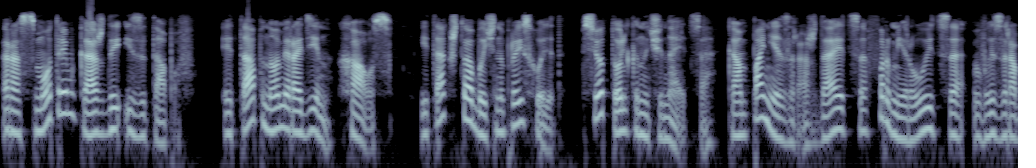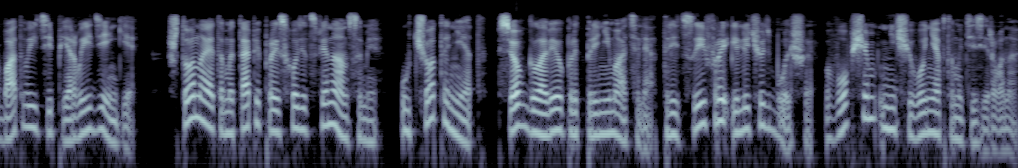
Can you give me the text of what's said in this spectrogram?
Рассмотрим каждый из этапов. Этап номер один – хаос. Итак, что обычно происходит? Все только начинается. Компания зарождается, формируется, вы зарабатываете первые деньги. Что на этом этапе происходит с финансами? Учета нет, все в голове у предпринимателя, три цифры или чуть больше. В общем, ничего не автоматизировано.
